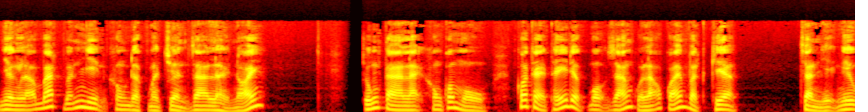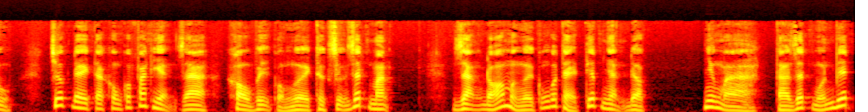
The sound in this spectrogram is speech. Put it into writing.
nhưng lão bát vẫn nhịn không được mà chuyển ra lời nói. Chúng ta lại không có mù, có thể thấy được bộ dáng của lão quái vật kia. Trần Nhị Ngưu, trước đây ta không có phát hiện ra khẩu vị của người thực sự rất mặn. Dạng đó mà người cũng có thể tiếp nhận được. Nhưng mà ta rất muốn biết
